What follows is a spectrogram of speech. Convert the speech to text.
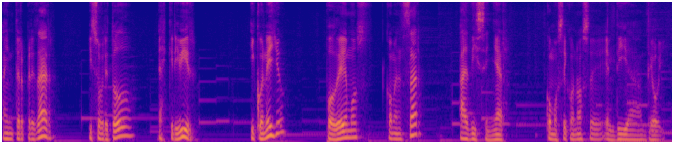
a interpretar y sobre todo a escribir. Y con ello podemos comenzar a diseñar, como se conoce el día de hoy.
